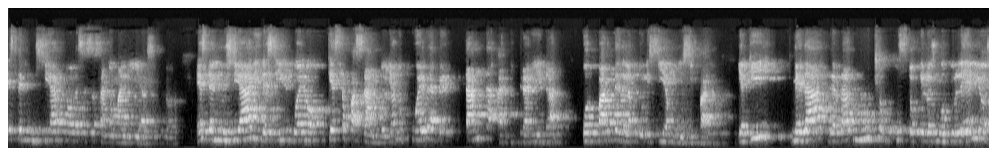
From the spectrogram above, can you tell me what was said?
es denunciar todas esas anomalías, Es denunciar y decir, bueno, ¿qué está pasando? Ya no puede haber tanta arbitrariedad por parte de la policía municipal. Y aquí me da, verdad, mucho gusto que los motuleños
